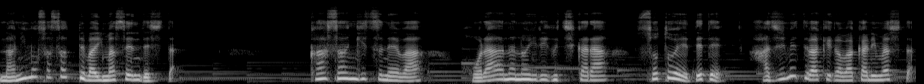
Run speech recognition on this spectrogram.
何も刺さってはいませんでした。母さん狐は、ホラー穴の入り口から外へ出て初めてわけがわかりました。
